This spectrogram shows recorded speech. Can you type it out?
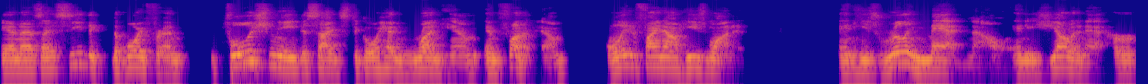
And as I see the, the boyfriend, foolish me decides to go ahead and run him in front of him, only to find out he's wanted. And he's really mad now, and he's yelling at her.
